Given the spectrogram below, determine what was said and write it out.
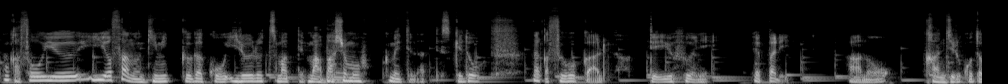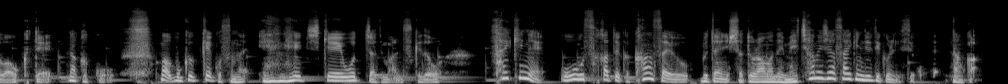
なんかそういう良さのギミックがこう、いろいろ詰まって、まあ場所も含めてなんですけど、なんかすごくあるなっていうふうに、やっぱり、あの、感じることが多くて、なんかこう、まあ僕結構その NHK ウォッチャーでもあるんですけど、最近ね、大阪というか関西を舞台にしたドラマでめちゃめちゃ最近出てくるんですよ、これ。なんか、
